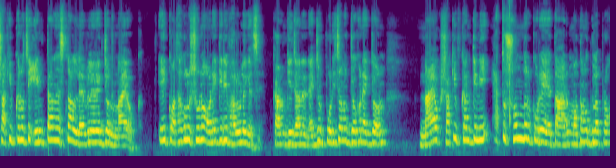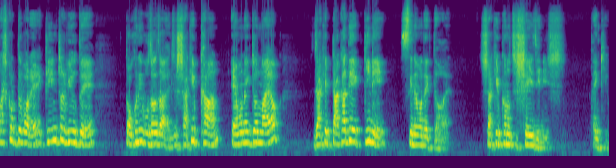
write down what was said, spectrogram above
শাকিব খান হচ্ছে ইন্টারন্যাশনাল লেভেলের একজন নায়ক। এই কথাগুলো শুনে অনেকেরই ভালো লেগেছে। কারণ কি জানেন, একজন পরিচালক যখন একজন নায়ক শাকিব খানকে নিয়ে এত সুন্দর করে তার মতামতগুলো প্রকাশ করতে পারে একটি ইন্টারভিউতে তখনই বোঝা যায় যে শাকিব খান এমন একজন নায়ক যাকে টাকা দিয়ে কিনে সিনেমা দেখতে হয়। শাকিব খান হচ্ছে সেই জিনিস। থ্যাংক ইউ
